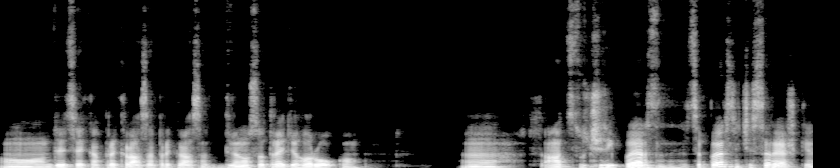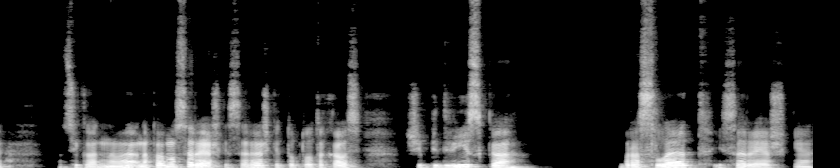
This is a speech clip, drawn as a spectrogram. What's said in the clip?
О, дивіться, яка прикраса, прекрасна. 93-го року. Е, а, чи персні, це персні чи сережки? Цікаво. Напевно, сережки. Сережки, тобто така ось ще підвіска, браслет і сережки.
